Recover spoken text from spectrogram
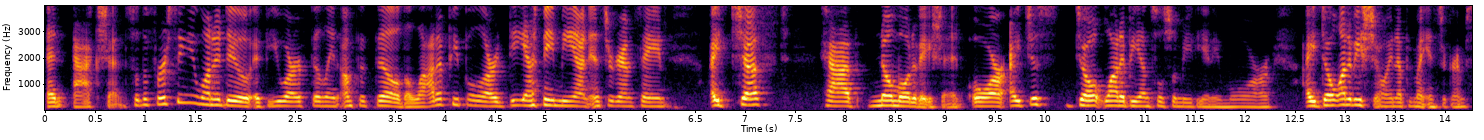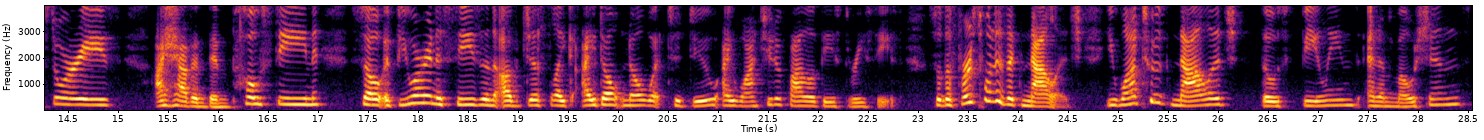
and action. So the first thing you want to do if you are feeling unfulfilled, a lot of people are DMing me on Instagram saying, I just have no motivation, or I just don't want to be on social media anymore. I don't want to be showing up in my Instagram stories. I haven't been posting. So if you are in a season of just like, I don't know what to do, I want you to follow these three C's. So the first one is acknowledge. You want to acknowledge those feelings and emotions,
